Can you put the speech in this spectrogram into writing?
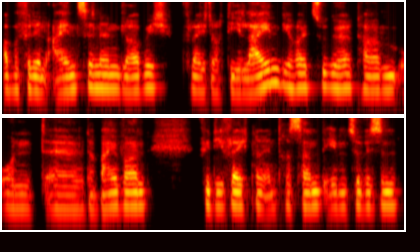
aber für den Einzelnen, glaube ich, vielleicht auch die Laien, die heute zugehört haben und äh, dabei waren, für die vielleicht noch interessant eben zu wissen,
